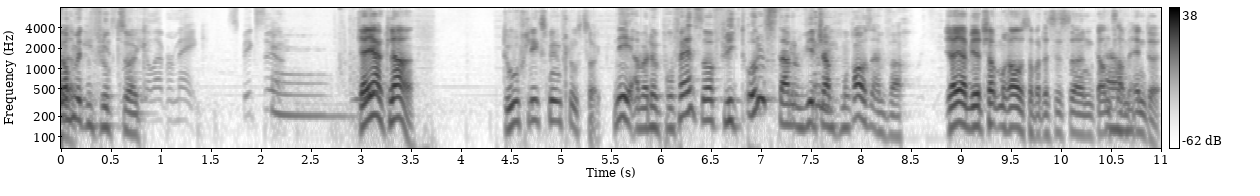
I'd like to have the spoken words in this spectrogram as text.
doch mit dem Flugzeug. you'll ever make. Speak soon. Äh, Ja, ja, klar. Du fliegst mit dem Flugzeug. Nee, aber der Professor fliegt uns dann und wir jumpen raus einfach. Ja, ja, wir jumpen raus, aber das ist dann ganz Ähm, am Ende.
